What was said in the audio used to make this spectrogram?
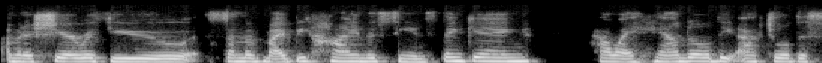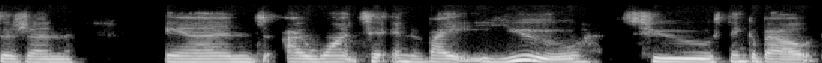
I'm going to share with you some of my behind the scenes thinking, how I handled the actual decision, and I want to invite you to think about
